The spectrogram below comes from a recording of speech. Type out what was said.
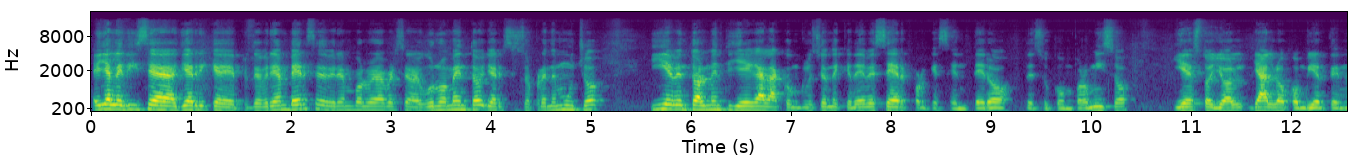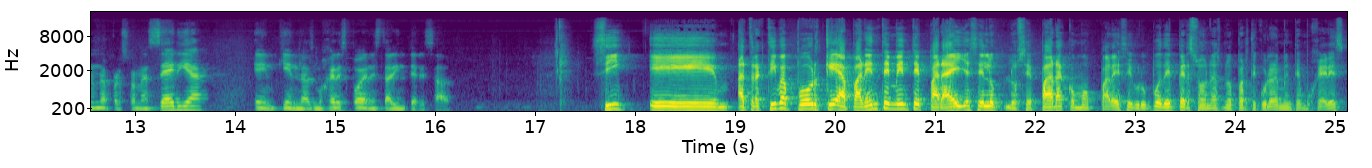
ella le dice a Jerry que pues, deberían verse, deberían volver a verse en algún momento. Jerry se sorprende mucho y eventualmente llega a la conclusión de que debe ser porque se enteró de su compromiso y esto yo, ya lo convierte en una persona seria en quien las mujeres pueden estar interesadas. Sí, eh, atractiva porque aparentemente para ella se lo, separa como para ese grupo de personas, no particularmente mujeres.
